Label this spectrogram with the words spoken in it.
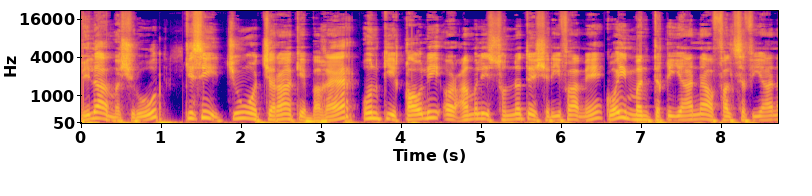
بلا مشروط کسی چون و چرا کے بغیر ان کی قولی اور عملی سنت شریفہ میں کوئی منطقیانہ، فلسفیانہ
